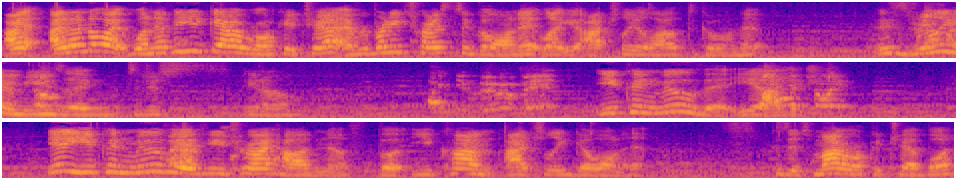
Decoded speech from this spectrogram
I, I don't know why, whenever you get a rocket chair, everybody tries to go on it like you're actually allowed to go on it. It's really Yeah, amusing to just, you know. I can move it. You can move it, I yeah. But, yeah, you can move it if you try hard enough, but you can't actually go on it. Because it's my rocket chair, boy.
